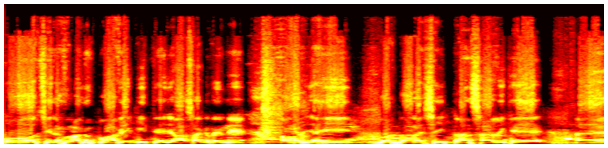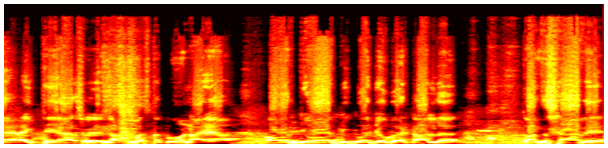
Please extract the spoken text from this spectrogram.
ਉਹ ਸਿਰਫ ਅਨੁਭਵੀ ਕੀਤੇ ਜਾ ਸਕਦੇ ਨੇ। ਔਰ ਯਹੀ ਗੁਰਦੁਆਰਾ ਸ਼੍ਰੀ ਕੰਨ ਸਾਹਿਬ ਵਿਖੇ ਇੱਥੇ ਇਸ ਵੇਲੇ ਨਤਮਸਤਕ ਹੋਣ ਆਇਆ ਔਰ ਜੋ ਜੁਗੋ ਜੁਗ ਟਲ ਕੰਧ ਸਾਹਿਬ ਹੈ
